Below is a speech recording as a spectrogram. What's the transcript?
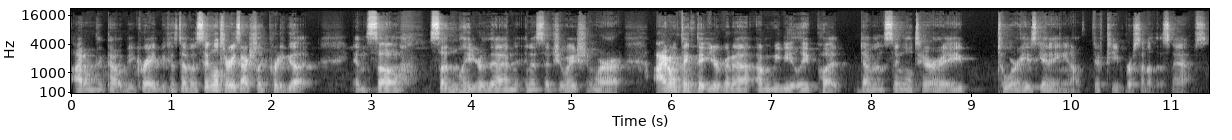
I don't think that would be great because Devin Singletary is actually pretty good. And so suddenly you're then in a situation where I don't think that you're going to immediately put Devin Singletary to where he's getting, you know, 15% of the snaps.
